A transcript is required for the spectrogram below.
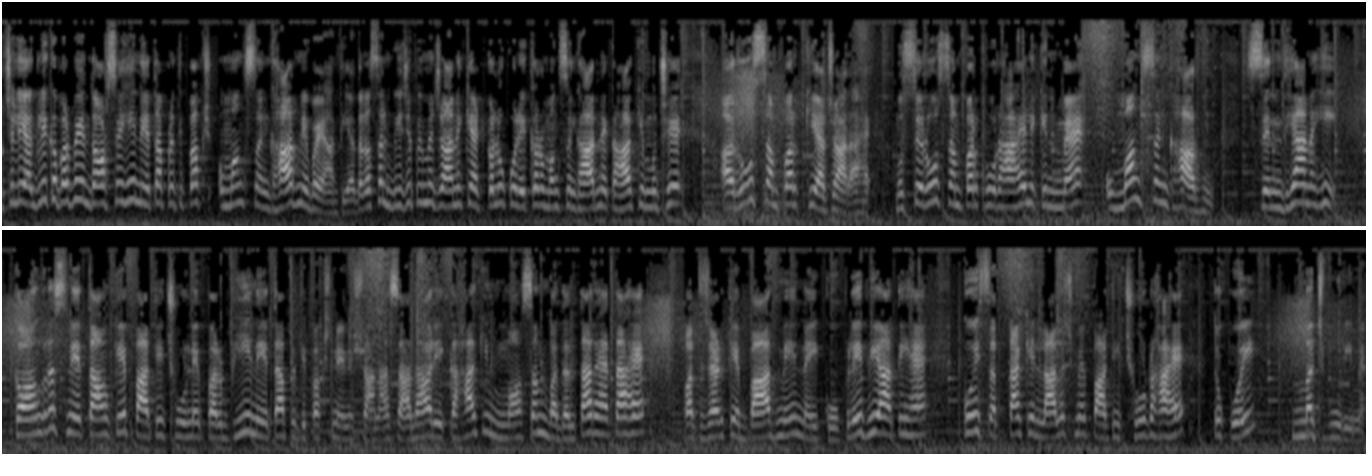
और चलिए अगली खबर पे इंदौर से ही नेता प्रतिपक्ष उमंग सिंघार ने बयान दिया। दरअसल बीजेपी में जाने के अटकलों को लेकर उमंग सिंघार ने कहा कि मुझे रोज संपर्क किया जा रहा है। मुझसे रोज संपर्क हो रहा है, लेकिन मैं उमंग सिंघार हूँ। सिंधिया नहीं, कांग्रेस नेताओं के पार्टी छोड़ने पर भी नेता प्रतिपक्ष ने निशाना साधा और ये कहा कि मौसम बदलता रहता है। पतझड़ के बाद में नई कोपले भी आती हैं। कोई सत्ता के लालच में पार्टी छोड़ रहा है तो कोई मजबूरी में।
